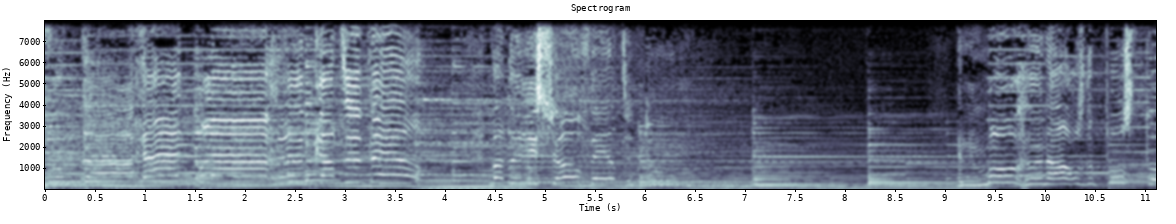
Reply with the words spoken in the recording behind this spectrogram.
Vandaag uit Praag een kattenbel. Want er is zoveel te doen. postbode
